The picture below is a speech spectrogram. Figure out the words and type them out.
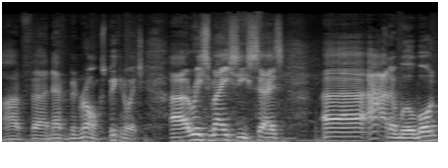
I've uh, never been wrong. Speaking of which, uh, Reese Macy says, uh, at Adam Wilbourn,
